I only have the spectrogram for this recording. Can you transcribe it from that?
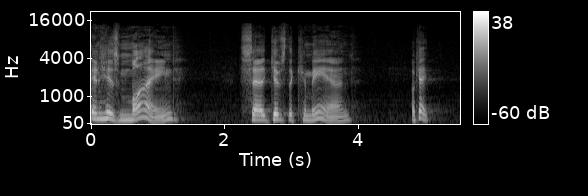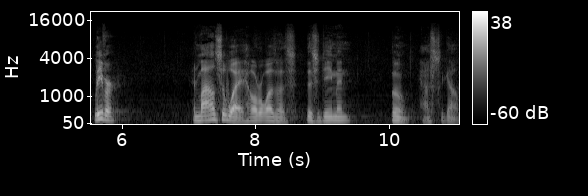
in his mind, said, gives the command, okay, leave her. And miles away, however it was, this demon, boom, has to go.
